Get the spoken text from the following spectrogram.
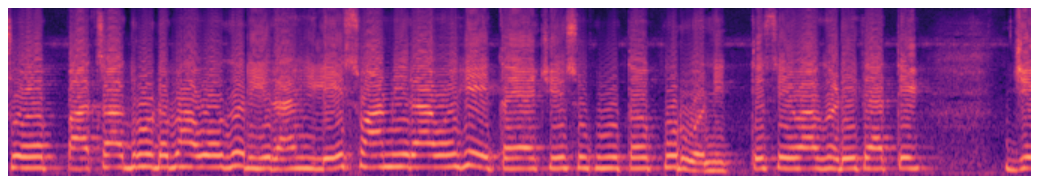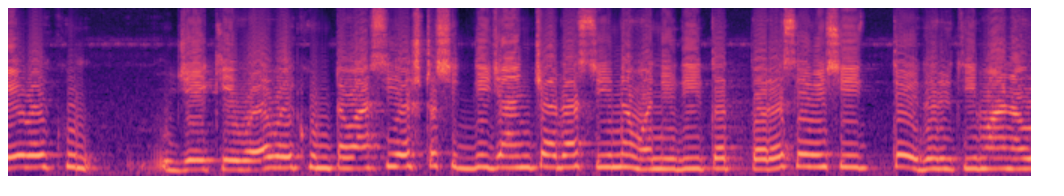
चोळप्पाचा दृढ भाव घरी राहिले स्वामी राव हे तयाचे सुकृत पूर्व नित्य सेवा घडी त्याते. जे वैकुंठ जे केवळ वैकुंठवासी अष्टसिद्धी ज्यांच्या दासी नवनिधी तत्पर सेवेशी ते धरती मानव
